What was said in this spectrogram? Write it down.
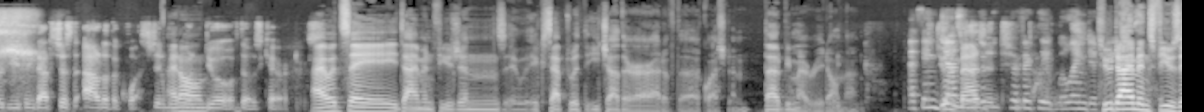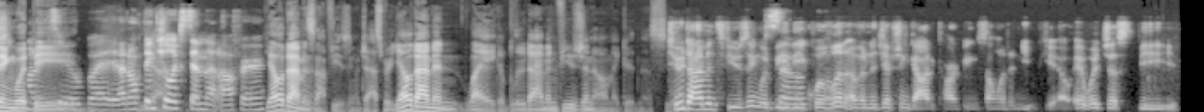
or do you think that's just out of the question? We I don't- do it with those characters. I would say diamond fusions, except with each other, are out of the question. That would be my read on that. I think Could you Jasper imagine would be perfectly willing to Two diamonds fusing would be- to, but I don't think Yeah. she'll extend that offer. Yellow diamond's not fusing with Jasper. Yellow diamond, like a blue diamond fusion. Oh my goodness. Two diamonds fusing would be So- the equivalent of an Egyptian god card being summoned in Yu-Gi-Oh. It would just be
